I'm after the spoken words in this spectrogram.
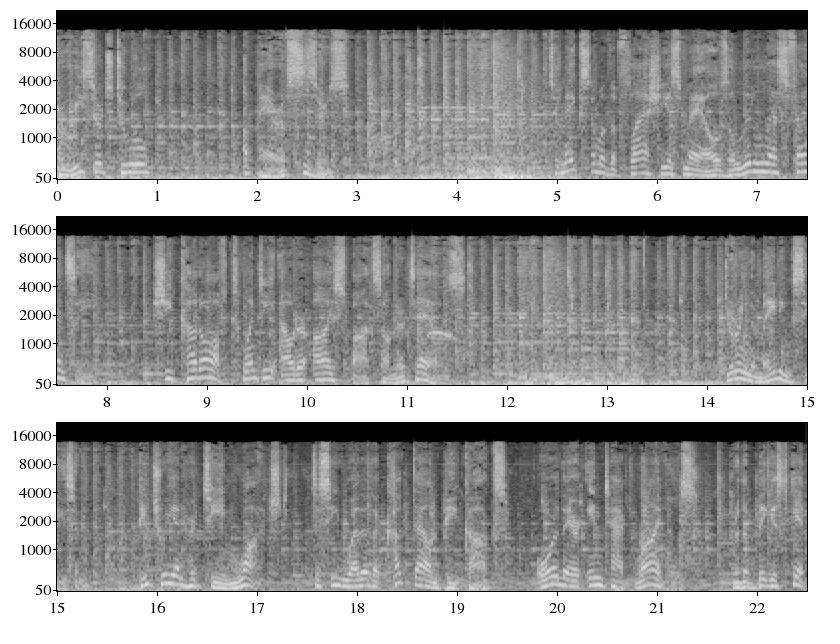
Her research tool? A pair of scissors. To make some of the flashiest males a little less fancy, she cut off 20 outer eye spots on their tails. During the mating season, Petrie and her team watched to see whether the cut-down peacocks or their intact rivals were the biggest hit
